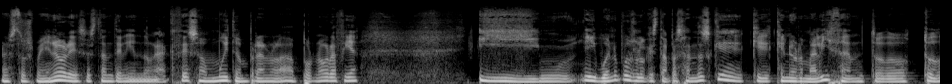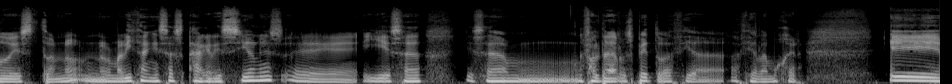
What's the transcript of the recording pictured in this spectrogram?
nuestros menores están teniendo un acceso muy temprano a la pornografía. Y, y bueno, pues lo que está pasando es que, que, normalizan todo, todo esto, ¿no? Normalizan esas agresiones eh, y esa, esa um, falta de respeto hacia, hacia la mujer. Eh,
